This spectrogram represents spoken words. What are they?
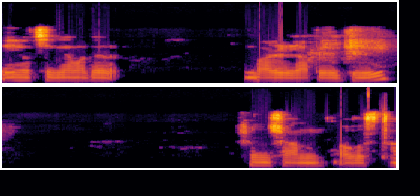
এই হচ্ছে কি আমাদের বাড়ির রাতের ভিউ। শুনশান অবস্থা।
